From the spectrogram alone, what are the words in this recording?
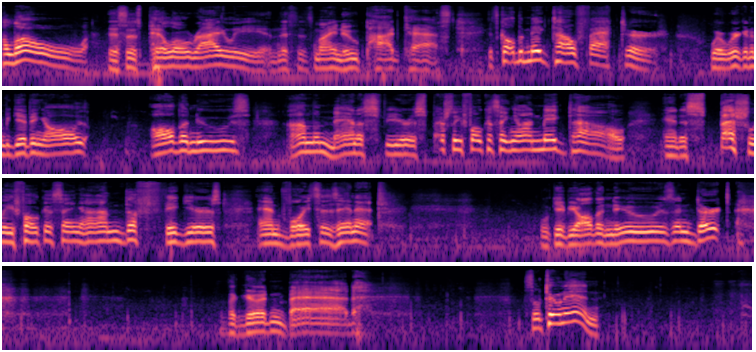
Hello, this is Pill O'Reilly, and this is my new podcast. It's called the MGTOW Factor, where we're going to be giving all all the news on the manosphere, especially focusing on MGTOW, and especially focusing on the figures and voices in it. We'll give you all the news and dirt, the good and bad. So tune in.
